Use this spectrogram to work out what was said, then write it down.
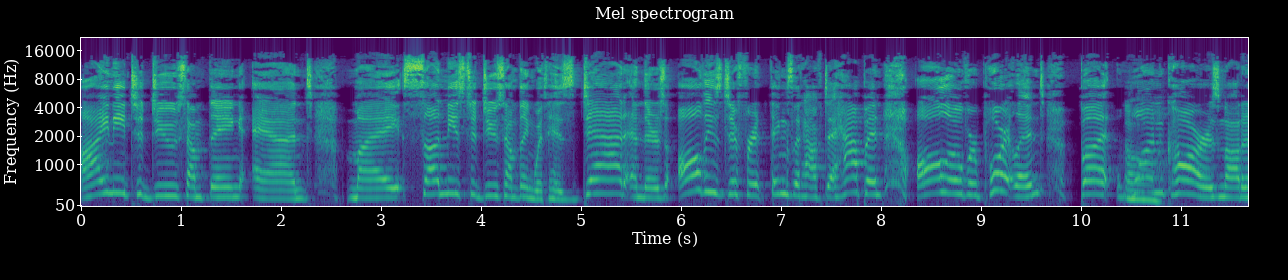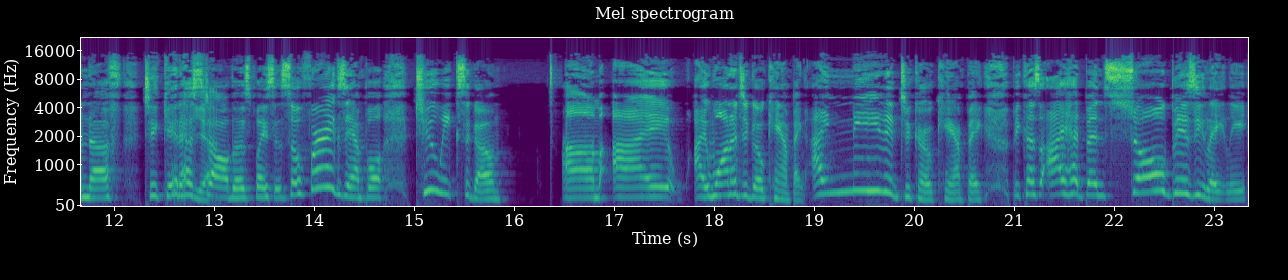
I need to do something and my son needs to do something with his dad. And there's all these different things that have to happen all over Portland, but oh. one car is not enough to get us yeah. to all those places. So for example, two weeks ago, um, I, I wanted to go camping. I needed to go camping because I had been so busy lately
